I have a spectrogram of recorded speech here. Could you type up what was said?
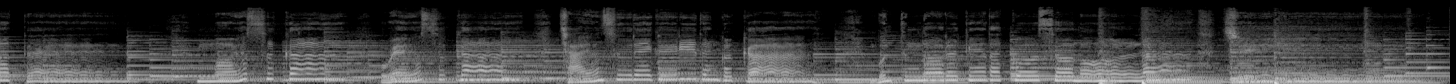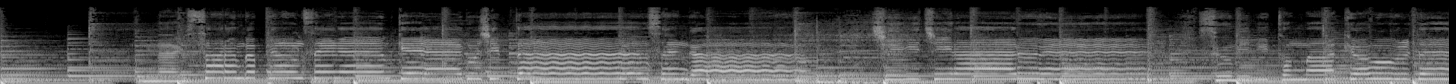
몰랐대. 뭐였을까? 왜였을까? 자연스레 그리 된 걸까? 문득 너를 깨닫고서 놀랐지. 나 이 사람과 평생 함께 하고 싶단 생각. 지친 하루에 숨이 턱 막혀올 때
